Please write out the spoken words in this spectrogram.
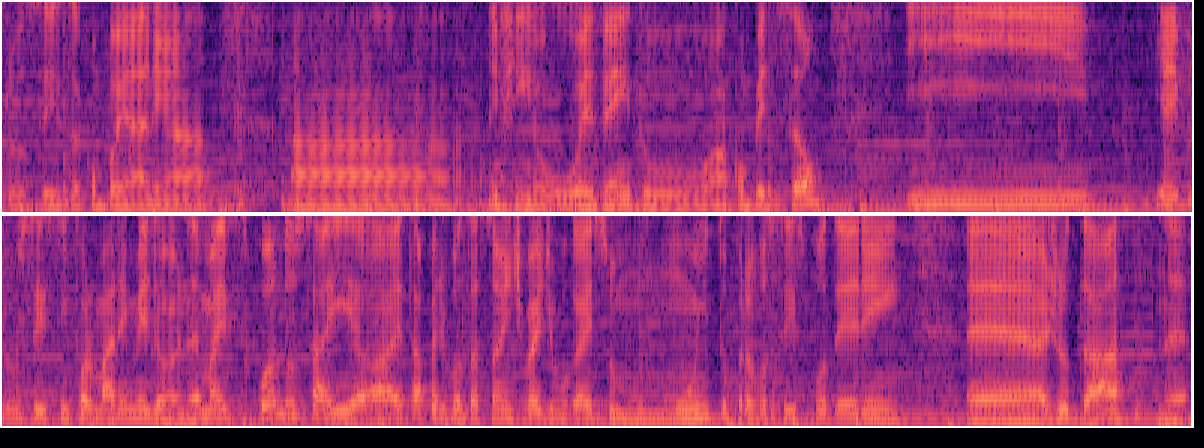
pra vocês acompanharem a, a enfim, o, o evento, a competição e e aí para vocês se informarem melhor, né? Mas quando sair a etapa de votação, a gente vai divulgar isso muito para vocês poderem é, ajudar, né?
